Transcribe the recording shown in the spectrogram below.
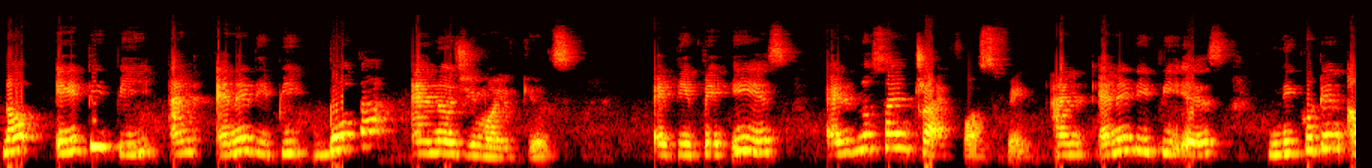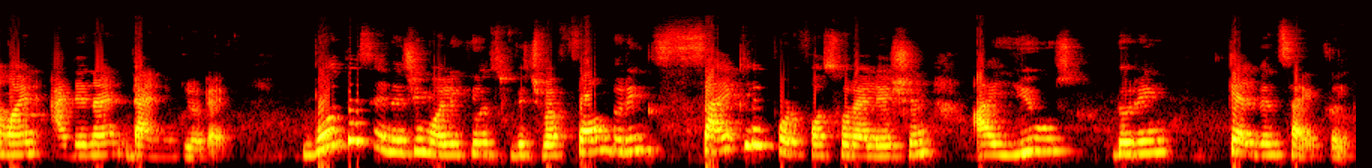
Now ATP and NADP both are energy molecules. ATP is adenosine triphosphate and NADP is nicotinamide adenine dinucleotide. Both these energy molecules which were formed during cyclic photophosphorylation are used during Calvin cycle.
